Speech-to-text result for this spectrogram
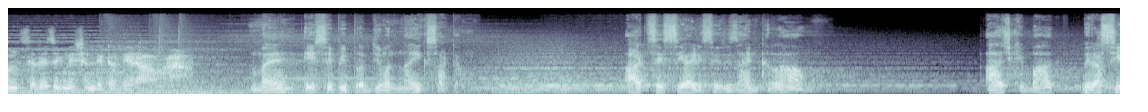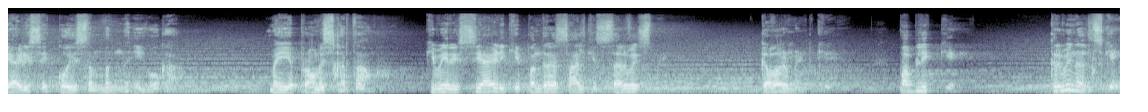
उनसे रेजिग्नेशन लेटर ले रहा होगा। मैं एसीपी प्रद्युमन नाइक साटम आज से सीआईडी से रिजाइन कर रहा हूँ। आज के बाद मेरा सीआईडी से कोई संबंध नहीं होगा। मैं ये प्रॉमिस करता हूँ। कि मेरी सीआईडी के पंद्रह साल की सर्विस में, गवर्नमेंट के, पब्लिक के, क्रिमिनल्स के,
